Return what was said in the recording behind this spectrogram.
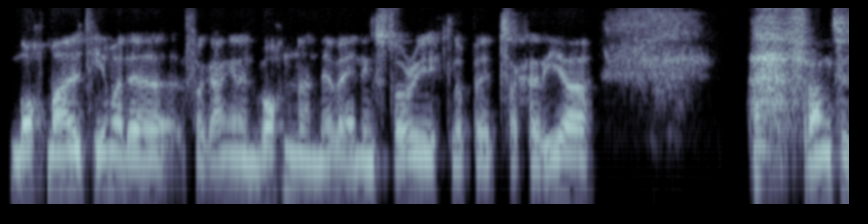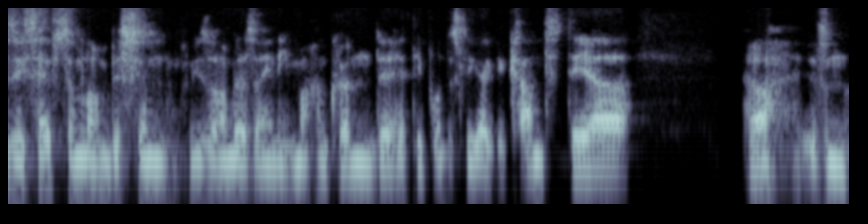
nochmal Thema der vergangenen Wochen, Never Ending Story. Ich glaube, bei Zacharia fragen sie sich selbst immer noch ein bisschen, wieso haben wir das eigentlich nicht machen können? Der hätte die Bundesliga gekannt, der ja, ist ein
